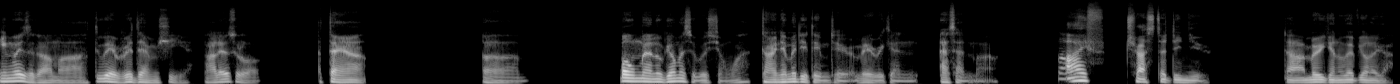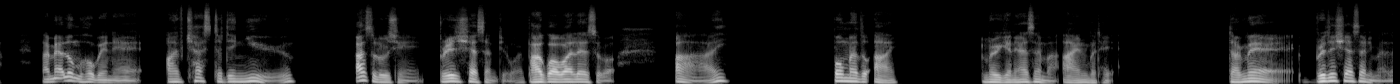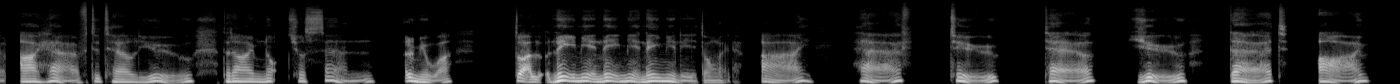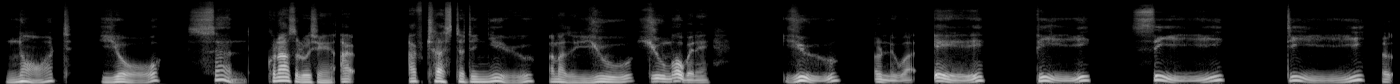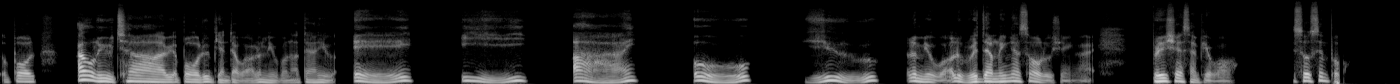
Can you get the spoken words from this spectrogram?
အင်္ဂလိပ်စကားမှာသူ့ရဲ့ rhythm ရှိတယ်။ဘာလဲဆိုတော့အတန်ကအာပုံမှန်လို့ပြောမယ်ဆိုလို့ရှိရင်ကွာ dynamic တွေတိတ်မထည့်ဘူး American accent မှာ I've trusted in you ဒါ American လိုပဲပြောလိုက်တာဒါပေမဲ့အဲ့လိုမဟုတ်ဘဲနဲ့ I've trusted in you အဲ့ဆိုလို့ရှိရင် British accent ပြောတယ်။ဘာကွာပါလဲဆိုတော့ I ပုံမှန်ဆို I American accent မှာ I လို့မထည့်။ဒါပေမဲ့ British accent တွေမှာဆို I have to tell you that I'm not your son အဲ့လိုမျိုးကွာသူကအဲ့လိုအနေအမြင့်အနေအမြင့်အနေအမြင့်လေးတောင်းလိုက်တာ I have to tell you that I'm not your son ခုနဆိုလို့ရှိရင် I I've trusted in you အမှဆို you you မဟုတ်ဘဲね you အဲ့လိုက A B C D အဲ့အပေါ် အောက်လေးကိုချပြီးအပေါ်လေးကိုပြန်တက်သွားလို့မျိုးပေါ့နော်အတန်းလေးကို A E I O U အဲ့လိုမျိုးပေါ့အဲ့လို rhythm လေးနဲ့ဆော့လို့ရှိရင် British accent ဖြစ်သွား It's so simple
